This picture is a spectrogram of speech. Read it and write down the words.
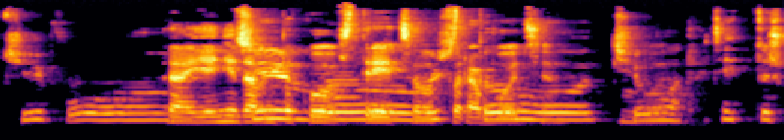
чего? Да, я недавно такого Чего? встретила по работе. Чего? Вот. Хотя это тоже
